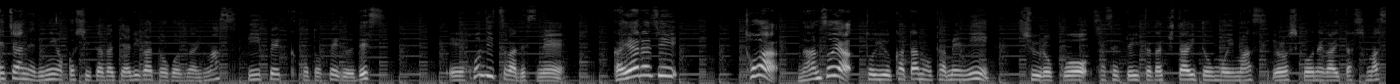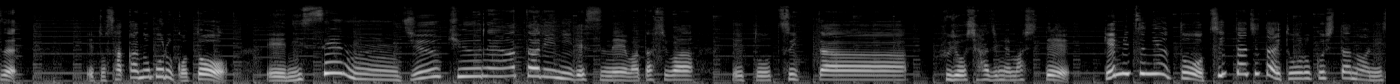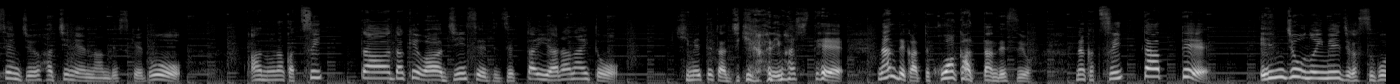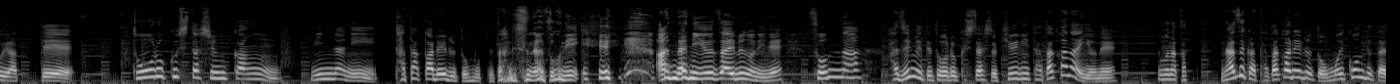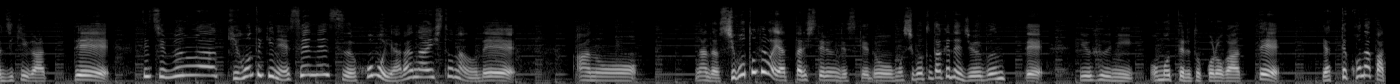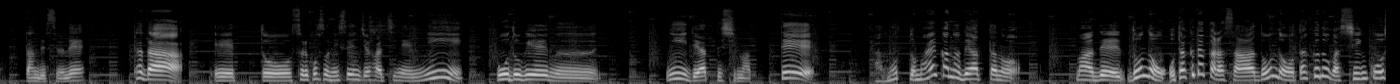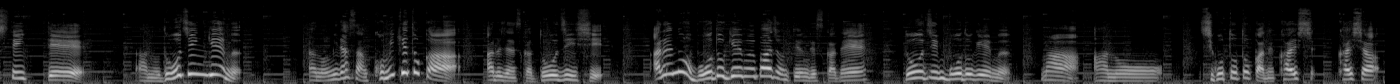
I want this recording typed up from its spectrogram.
ネチャンネルにお越しいただきありがとうございます。B ペックことペグです、えー、本日はですねガヤラジとは何ぞやという方のために収録をさせていただきたいと思います。よろしくお願いいたします。えっと遡ることえー、2019年あたりにですね私は、えーと、ツイッター浮上し始めまして厳密に言うとツイッター自体登録したのは2018年なんですけどあのなんかツイッターだけは人生で絶対やらないと決めてた時期がありまして なんでかって怖かったんですよ。なんかツイッターって炎上のイメージがすごいあって登録した瞬間みんなに叩かれると思ってたんです 謎に。あんなにユーザーいるのにね。そんな初めて登録した人急に叩かないよね。でもなんかなぜか叩かれると思い込んでた時期があってで自分は基本的に SNS ほぼやらない人なのであのなんだろう仕事ではやったりしてるんですけどもう仕事だけで十分っていうふうに思ってるところがあってやってこなかったんですよね。ただ、えー、っとそれこそ2018年にボードゲームに出会ってしまってあもっと前かな出会ったの。まあでどんどんオタクだからさどんどんオタク度が進行していってあの同人ゲームあの皆さんコミケとかあるじゃないですか同人誌。あれのボードゲームバージョンっていうんですかね。同人ボードゲーム。まああの仕事とかね会社会社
